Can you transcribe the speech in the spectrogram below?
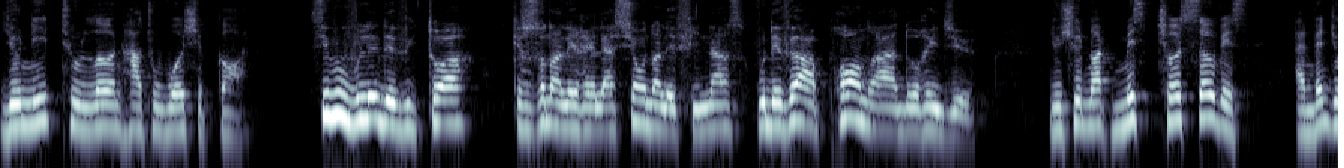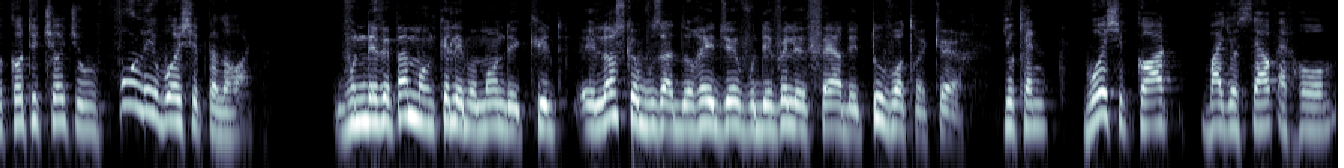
you need to learn how to worship God. Si vous voulez des victoires, que ce soit dans les relations ou dans les finances, vous devez apprendre à adorer Dieu. You should not miss church service. And when you go to church, you fully worship the Lord. Vous ne devez pas manquer les moments de culte. Et lorsque vous adorez Dieu, vous devez le faire de tout votre cœur. You can worship God by yourself at home,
